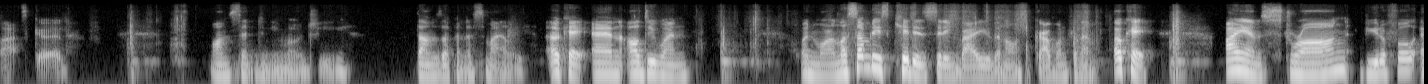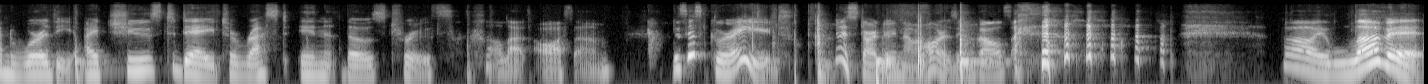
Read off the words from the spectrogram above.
That's good. Mom sent an emoji, thumbs up and a smiley. Okay, and I'll do one, one more. Unless somebody's kid is sitting by you, then I'll grab one for them. Okay. I am strong, beautiful, and worthy. I choose today to rest in those truths. Oh, that's awesome. This is great. I'm to start doing that on all our Zoom calls. oh, I love it.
